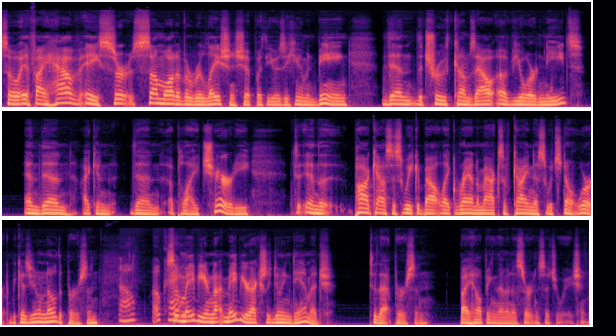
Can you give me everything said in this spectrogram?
So if I have a somewhat of a relationship with you as a human being, then the truth comes out of your needs, and then I can then apply charity. To, in the podcast this week about like random acts of kindness which don't work because you don't know the person. Oh, okay. So maybe you're not. Maybe you're actually doing damage to that person by helping them in a certain situation.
